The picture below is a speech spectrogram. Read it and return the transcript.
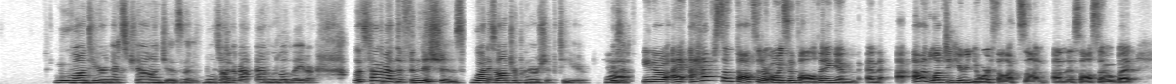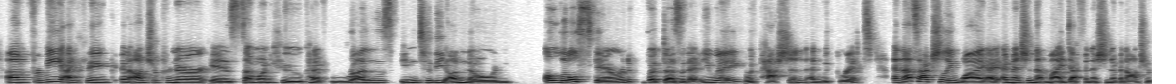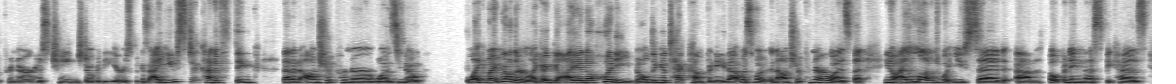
move on to your next challenges. And we'll talk about that a little later. Let's talk about definitions. What is entrepreneurship to you? Yeah. It- you know, I, I, have some thoughts that are always evolving, and and I would love to hear your thoughts on on this also. But um, for me, I think an entrepreneur is someone who kind of runs into the unknown a little scared, but does it anyway with passion and with grit. And that's actually why I, I, mentioned that my definition of an entrepreneur has changed over the years because I used to kind of think that an entrepreneur was, you know, like my brother, like a guy in a hoodie building a tech company. That was what an entrepreneur was. But, you know, I loved what you said um, opening this because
